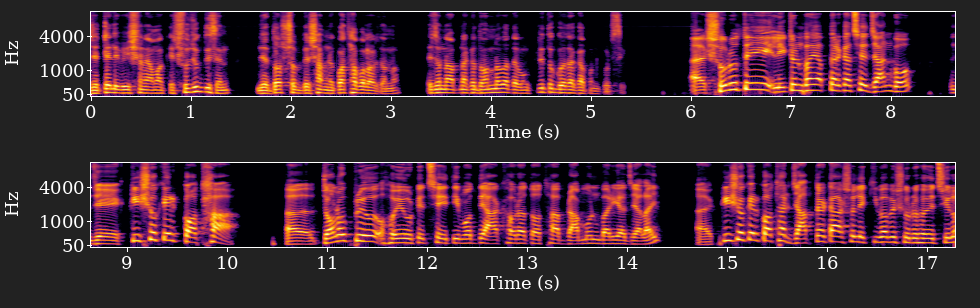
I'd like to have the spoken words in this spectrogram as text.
যে টেলিভিশনে আমাকে সুযোগ দিয়েছেন যে দর্শকদের সামনে কথা বলার জন্য এজন্য আপনাকে ধন্যবাদ এবং কৃতজ্ঞতা জ্ঞাপন করছি। শুরুতেই লিটন ভাই আপনার কাছে জানব যে কৃষকের কথা জনপ্রিয় হয়ে উঠেছে ইতিমধ্যে আখাউড়া তথা ব্রাহ্মণবাড়িয়া জেলায়। কৃষকের কথার যাত্রাটা আসলে কীভাবে শুরু হয়েছিল?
